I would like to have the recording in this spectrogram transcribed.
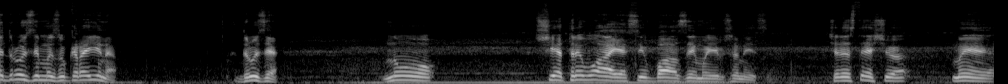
Вітаю, друзі, ми з України. Друзі, ну, ще триває сівба зимої пшениці. Через те, що ми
